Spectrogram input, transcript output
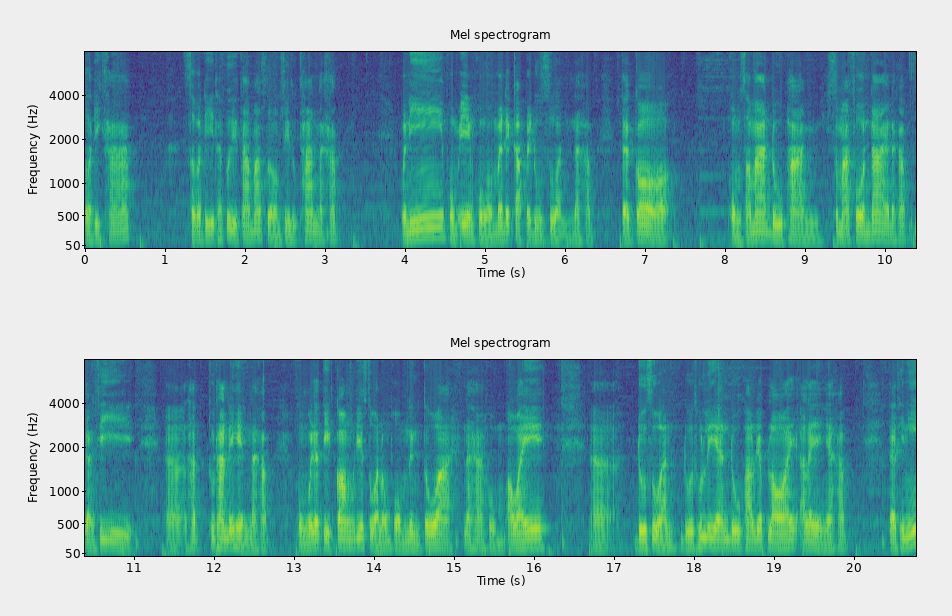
สวัสดีครับ สวัสดีท่านผู้ติดตามบ้านสวนอมสินทุกท่านนะครับ วันนี้ผมเองผมไม่ได้กลับไปดูสวนนะครับ แต่ก็ผมสามารถดูผ่านสมาร์ทโฟนได้นะครับ อย่างที่ทุกท่านได้เห็นนะครับ ผมก็จะติดกล้องที่สวนของผมหนึ่งตัวนะฮะผมเอาไว้ดูสวนดูทุเรียนดูความเรียบร้อยอะไรอย่างเงี้ยครับ แต่ทีนี้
